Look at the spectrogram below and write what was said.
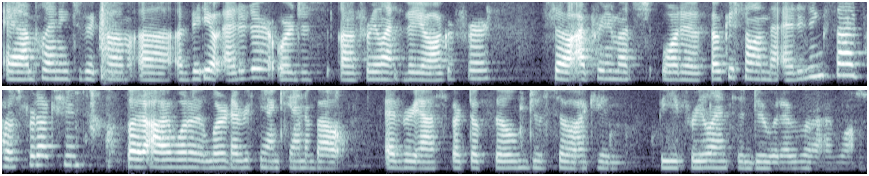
and I'm planning to become a, a, video editor or just a freelance videographer. So I pretty much want to focus on the editing side, post-production, but I want to learn everything I can about every aspect of film just so I can be freelance and do whatever I want.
